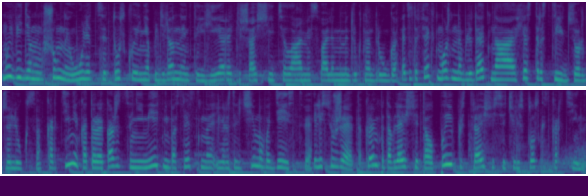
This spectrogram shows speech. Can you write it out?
Мы видим шумные улицы, тусклые неопределенные интерьеры, кишащие телами, сваленными друг на друга. Этот эффект можно наблюдать на Хестер-стрит Джорджа Люкса, картине, которая, кажется, не имеет непосредственно или различимого действия или сюжета, кроме подавляющей толпы, простирающейся через плоскость картины.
